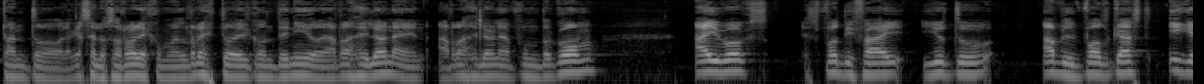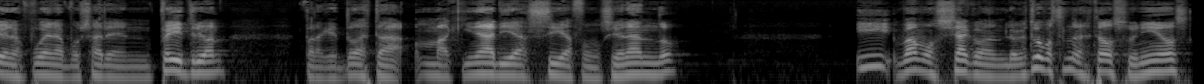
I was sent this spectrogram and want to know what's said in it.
tanto La Casa de los Horrores como el resto del contenido de Arras de Lona en arrasdelona.com, iBox, Spotify, YouTube, Apple Podcast y que nos pueden apoyar en Patreon para que toda esta maquinaria siga funcionando. Y vamos ya con lo que estuvo pasando en Estados Unidos.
